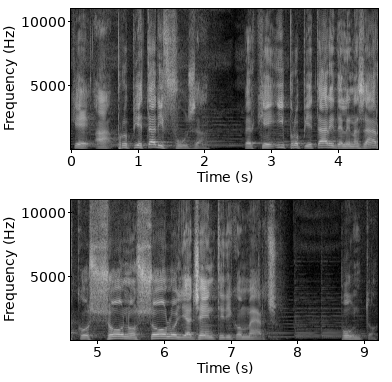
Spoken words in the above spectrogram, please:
che ha proprietà diffusa, perché i proprietari dell'Enasarco sono solo gli agenti di commercio. Punto.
